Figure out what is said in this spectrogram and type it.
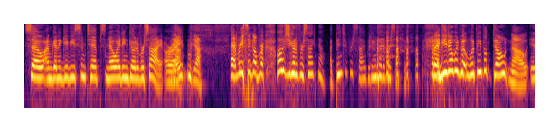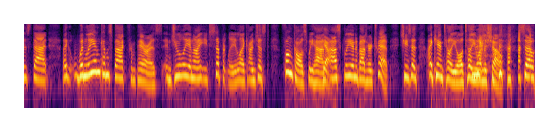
So I'm going to give you some tips. No, I didn't go to Versailles. All right. Yeah. yeah. Every single. Ver- oh, did you go to Versailles? No, I've been to Versailles. We didn't go to Versailles. But and you know what? What people don't know is that, like, when Lian comes back from Paris, and Julie and I each separately, like on just phone calls we have, Yeah. ask Lian about her trip. She says, "I can't tell you. I'll tell you on the show." so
